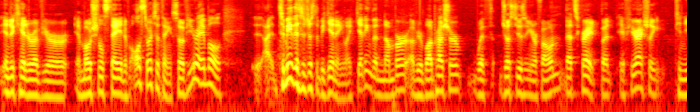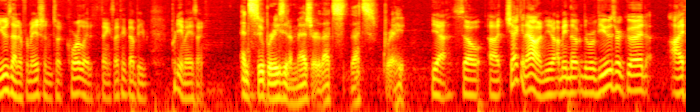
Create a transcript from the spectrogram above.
indicator of your emotional state of all sorts of things. So if you're able I, to me this is just the beginning. Like getting the number of your blood pressure with just using your phone that's great. But if you actually can use that information to correlate to things i think that'd be pretty amazing. And super easy to measure. That's that's great. yeah. So uh, check it out. And you know i mean the, the reviews are good. I,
